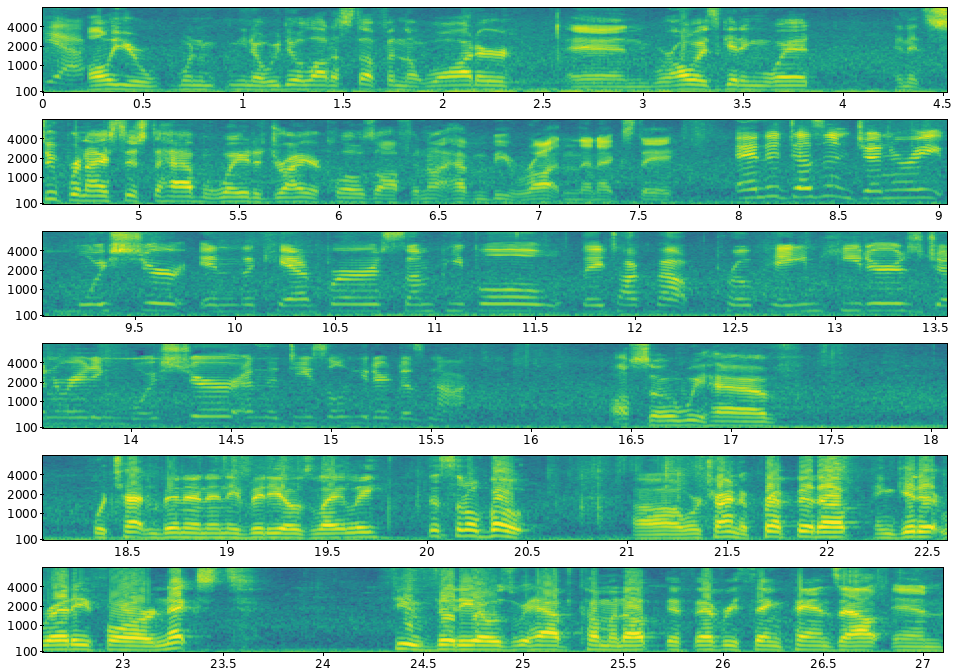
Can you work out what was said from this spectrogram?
Yeah. All your when you know we do a lot of stuff in the water and we're always getting wet. and it's super nice just to have a way to dry your clothes off and not have them be rotten the next day. And it doesn't generate moisture in the camper. Some people they talk about propane heaters generating moisture, and the diesel heater does not. Also, we have, which hadn't been in any videos lately, this little boat. Uh, we're trying to prep it up and get it ready for our next few videos we have coming up if everything pans out and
